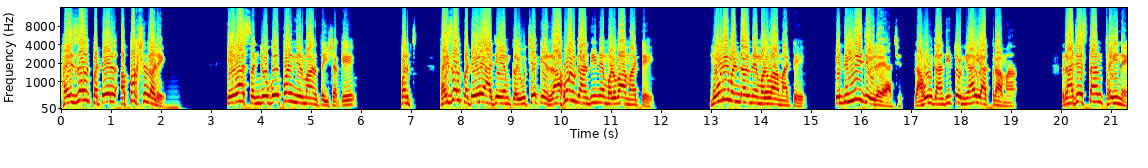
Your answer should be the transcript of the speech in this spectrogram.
ફૈઝલ પટેલ અપક્ષ લડે, એવા સંજોગો પણ નિર્માણ થઈ શકે, પણ ફૈઝલ પટેલે આજે એમ કહ્યું છે કે રાહુલ ગાંધીને મળવા માટે મોડી મંડળને મળવા માટે એ દિલ્હી જઈ રહ્યા છે. રાહુલ ગાંધી તો ન્યાય યાત્રામાં રાજસ્થાન થઈને,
